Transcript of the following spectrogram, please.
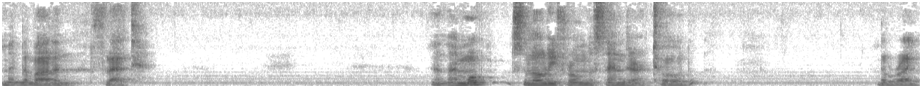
make the bottom flat and I move slowly from the center toward the right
